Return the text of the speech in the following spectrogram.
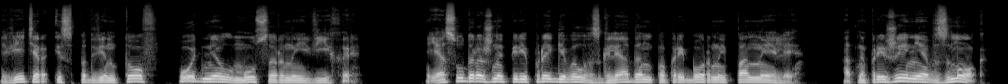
ветер из-под винтов поднял мусорный вихрь. Я судорожно перепрыгивал взглядом по приборной панели. От напряжения взмок,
